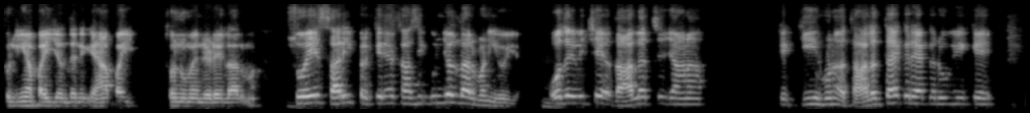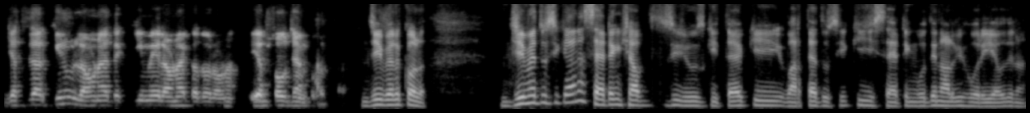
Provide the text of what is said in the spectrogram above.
ਫੁੱਲੀਆਂ ਪਾਈ ਜਾਂਦੇ ਨੇ ਕਿ ਹਾਂ ਭਾਈ ਤੁਹਾਨੂੰ ਮੈਂ ਨੇੜੇ ਲਾ ਲਵਾਂ। ਸੋ ਇਹ ਸਾਰੀ ਪ੍ਰਕਿਰਿਆ ਖਾਸੀ ਗੁੰਝਲਦਾਰ ਬਣੀ ਹੋਈ ਹੈ। ਉਹਦੇ ਵਿੱਚ ਅਦਾਲਤ 'ਚ ਜਾਣਾ ਕਿ ਕੀ ਹੁਣ ਅਦਾਲਤ ਤੈਅ ਕਰਿਆ ਕਰੂਗੀ ਕਿ ਜਥੇਦਾਰ ਕਿਹਨੂੰ ਲਾਉਣਾ ਹੈ ਤੇ ਕਿਵੇਂ ਲਾਉਣਾ ਹੈ ਕਦੋਂ ਲਾਉਣਾ ਇਹ ਅਫਸੋਸ ਜਨਕ ਪੱਤਾ ਜੀ ਬਿਲਕੁਲ। ਜਿਵੇਂ ਤੁਸੀਂ ਕਿਹਾ ਨਾ ਸੈਟਿੰਗ ਸ਼ਬਦ ਤੁਸੀਂ ਯੂਜ਼ ਕੀਤਾ ਹੈ ਕਿ ਵਰਤਿਆ ਤੁਸੀਂ ਕੀ ਸੈਟਿੰਗ ਉਹਦੇ ਨਾਲ ਵੀ ਹੋ ਰਹੀ ਹੈ ਉਹਦੇ ਨਾਲ।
